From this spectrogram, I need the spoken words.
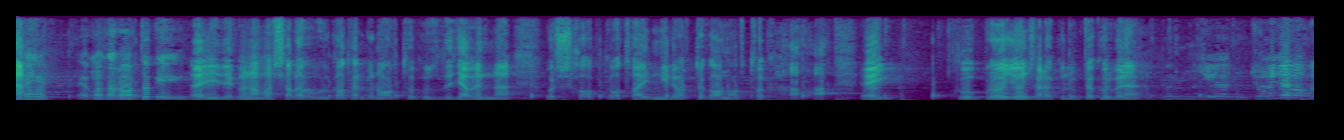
মানে একথার অর্থ কি? এই দেখুন আমার শালাবাবুর কথার কোনো অর্থ খুঁজতে যাবেন না। ওর সব কথাই নিরর্থক অনর্থক। এই খুব প্রয়োজন ছাড়া কুলুপটা খুলবে না। জমিদার বাবু।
